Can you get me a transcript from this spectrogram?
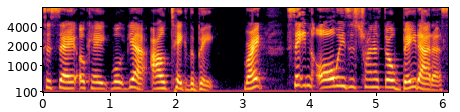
to say, okay, well, yeah, I'll take the bait right? Satan always is trying to throw bait at us.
